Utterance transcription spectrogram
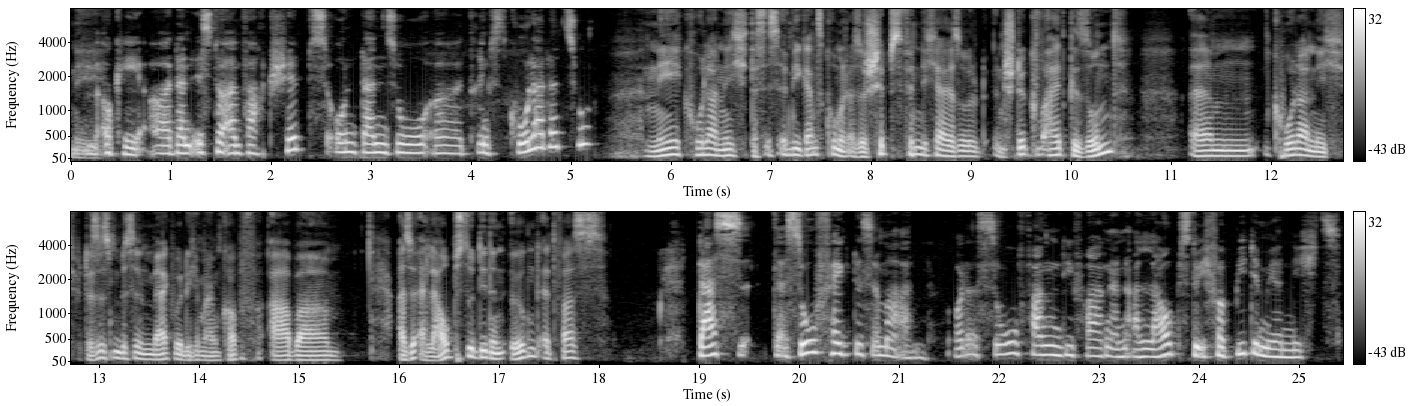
Nee. Okay, äh, dann isst du einfach Chips und dann so äh, trinkst Cola dazu? Nee, Cola nicht. Das ist irgendwie ganz komisch. Also Chips finde ich ja so ein Stück weit gesund. Ähm, Cola nicht. Das ist ein bisschen merkwürdig in meinem Kopf. Aber also erlaubst du dir denn irgendetwas? Das das, so fängt es immer an. Oder so fangen die Fragen an. Erlaubst du, ich verbiete mir nichts.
